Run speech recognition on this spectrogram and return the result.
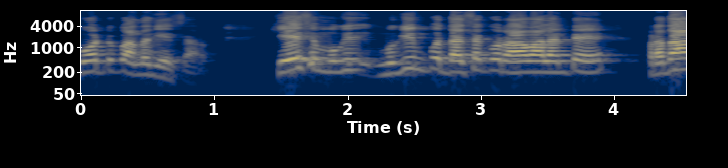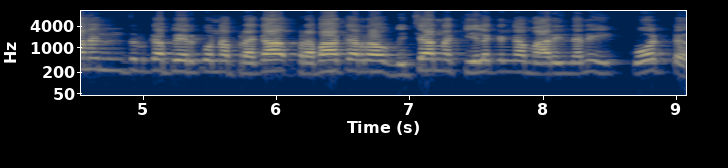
కోర్టుకు అందజేశారు. కేసు ముగి ముగింపు దశకు రావాలంటే ప్రధాన నిందితుడిగా పేర్కొన్న ప్రగా ప్రభాకర్ రావు విచారణ కీలకంగా మారిందని కోర్టు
